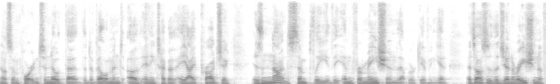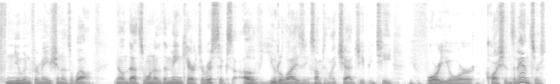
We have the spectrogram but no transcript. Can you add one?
know, it's important to note that the development of any type of AI project is not simply the information that we're giving it; it's also the generation of new information as well. You know, that's one of the main characteristics of utilizing something like ChatGPT for your questions and answers,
